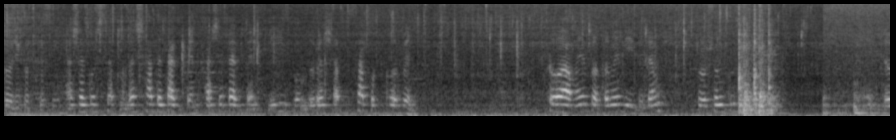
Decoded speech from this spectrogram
তৈরি করতেছি। আশা করছি আপনারা সাথে থাকবেন, পাশে থাকবেন। প্লিজ বন্ধুরা সাপোর্ট করবেন। তো আমি প্রথমে দিয়ে দিলাম রসুন কুচি। একটু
